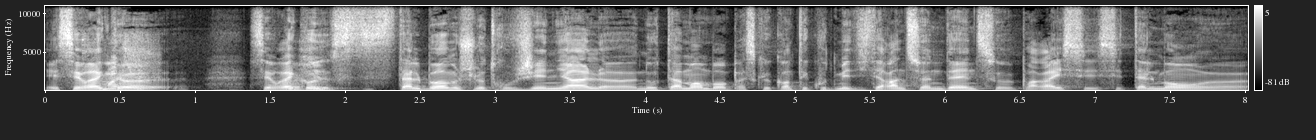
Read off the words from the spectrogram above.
Et c'est vrai que. C'est vrai que cet album, je le trouve génial, euh, notamment bon, parce que quand tu écoutes Mediterranean Sundance, pareil, c'est tellement euh,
